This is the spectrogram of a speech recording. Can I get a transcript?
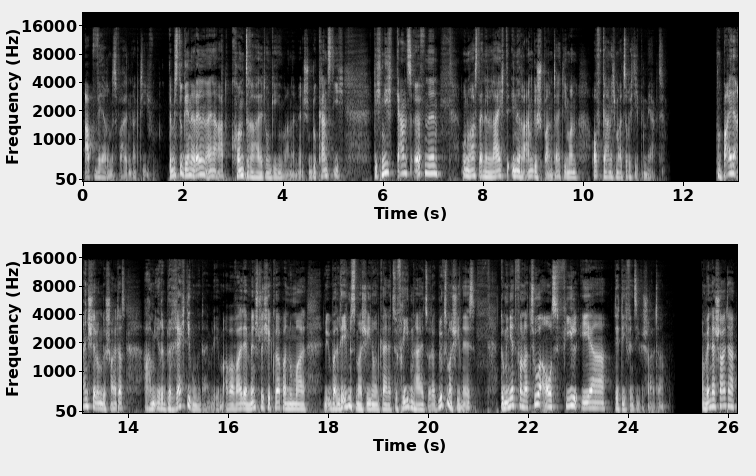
abwehrendes Verhalten aktiv. Dann bist du generell in einer Art Kontrahaltung gegenüber anderen Menschen. Du kannst dich, dich nicht ganz öffnen und du hast eine leichte innere Angespanntheit, die man oft gar nicht mal so richtig bemerkt. Beide Einstellungen des Schalters haben ihre Berechtigung in deinem Leben. Aber weil der menschliche Körper nun mal eine Überlebensmaschine und keine Zufriedenheits- oder Glücksmaschine ist, dominiert von Natur aus viel eher der defensive Schalter. Und wenn der Schalter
